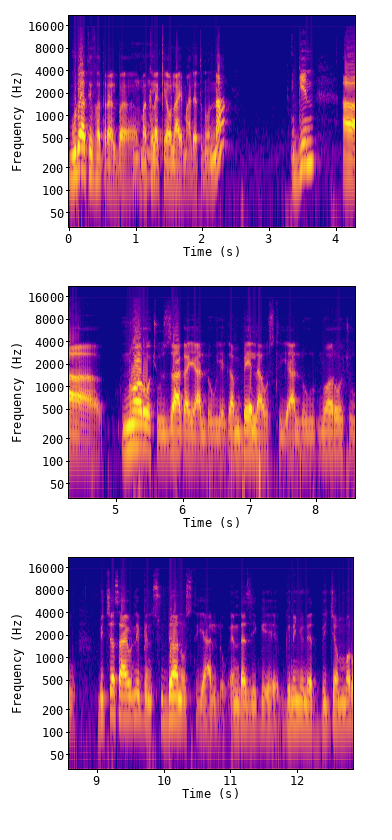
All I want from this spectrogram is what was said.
ጉዳት ይፈጥራል በመከላከያው ላይ ማለት ነው እና ግን ኑዌሮቹ እዛ ጋር ያሉ የጋምቤላ ውስጥ ያሉ ኑዌሮቹ ብቻ ሳይሆን even ሱዳን ውስጥ ያሉ እንደዚህ ግንኙነት ቢጀመሩ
